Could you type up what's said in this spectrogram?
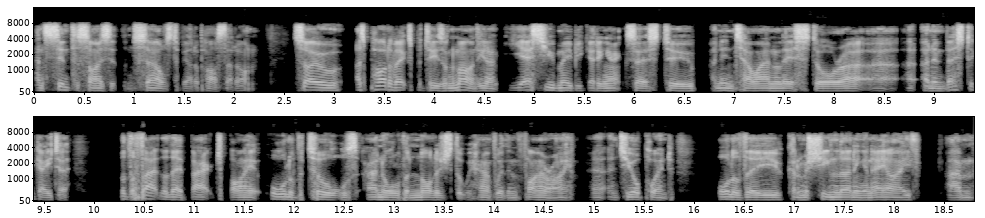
and synthesize it themselves to be able to pass that on. So, as part of expertise on demand, you know, yes, you may be getting access to an intel analyst or a, a, an investigator, but the fact that they're backed by all of the tools and all of the knowledge that we have within FireEye, uh, and to your point, all of the kind of machine learning and AI um,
